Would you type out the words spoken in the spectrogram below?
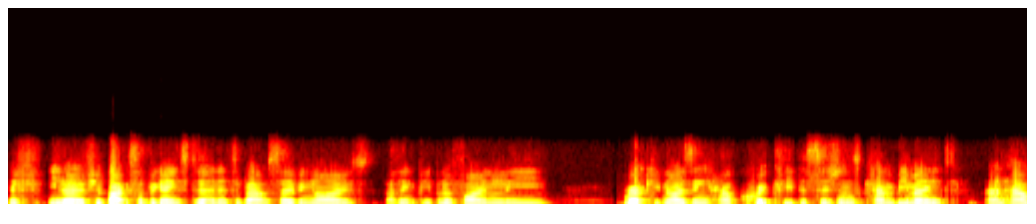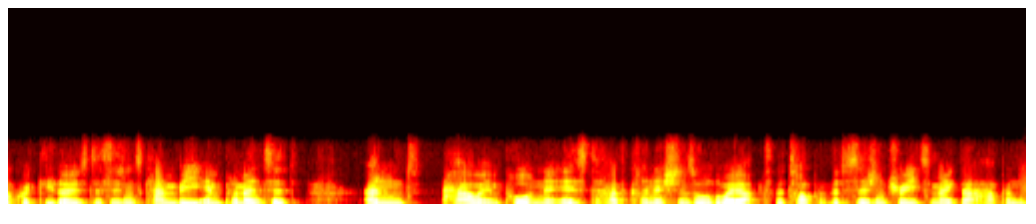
if you know, if your back's up against it and it's about saving lives. I think people are finally recognizing how quickly decisions can be made and how quickly those decisions can be implemented and how important it is to have clinicians all the way up to the top of the decision tree to make that happen.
